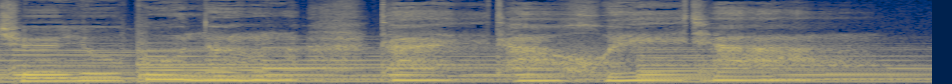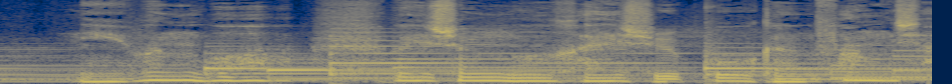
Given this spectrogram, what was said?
却又不能带他回家？你问我为什么还是不敢放下，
